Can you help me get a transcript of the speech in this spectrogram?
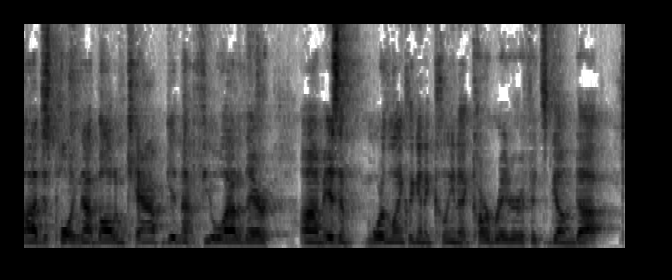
Uh, just pulling that bottom cap, getting that fuel out of there, um, not more than likely going to clean a carburetor if it's gummed up.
